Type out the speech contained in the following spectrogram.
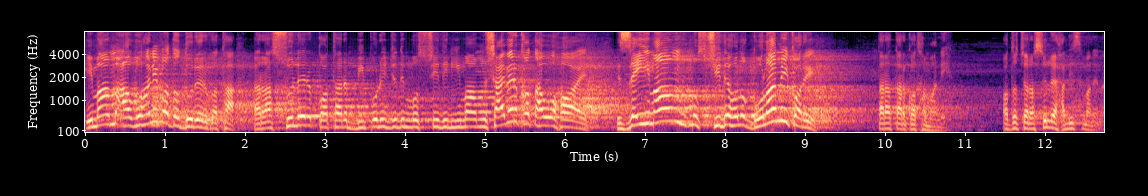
ইমাম আবু হানিফা তো দূরের কথা। রাসুলের কথার বিপরীত যদি মসজিদের ইমাম সাহেবের কথাও হয় যে ইমাম মসজিদে হলো গোলামি করে, তারা তার কথা মানে। অথচ রাসুলের হাদিস মানে না।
